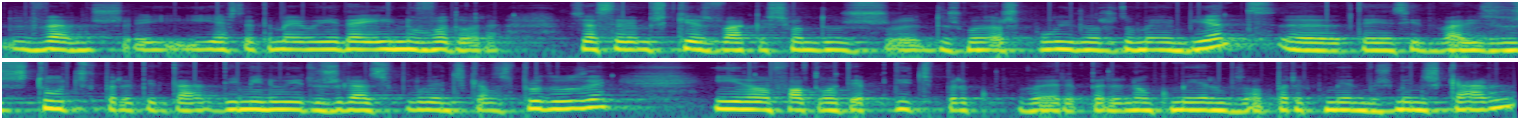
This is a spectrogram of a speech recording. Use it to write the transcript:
Vamos, e esta também é uma ideia inovadora. Já sabemos que as vacas são dos, dos maiores poluidores do meio ambiente, uh, têm sido vários estudos para tentar diminuir os gases poluentes que elas produzem e não faltam até pedidos para, para, para não comermos ou para comermos menos carne.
